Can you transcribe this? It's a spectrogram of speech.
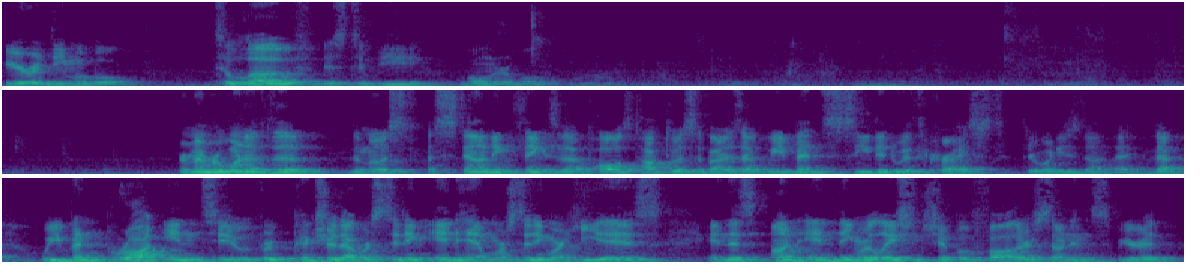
irredeemable. To love is to be vulnerable. Remember, one of the, the most astounding things that Paul has talked to us about is that we've been seated with Christ through what he's done. That, that we've been brought into, for picture that we're sitting in him, we're sitting where he is in this unending relationship of Father, Son, and Spirit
